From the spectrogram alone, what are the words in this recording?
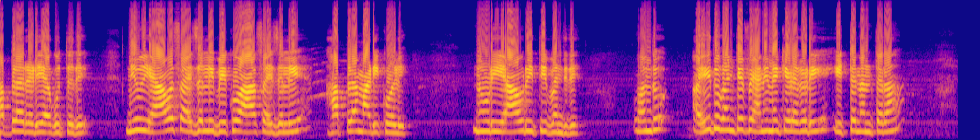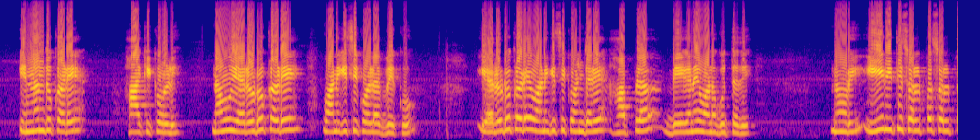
ಹಪ್ಪಳ ರೆಡಿಯಾಗುತ್ತದೆ ನೀವು ಯಾವ ಸೈಜಲ್ಲಿ ಬೇಕೋ ಆ ಸೈಜಲ್ಲಿ ಹಪ್ಪಳ ಮಾಡಿಕೊಳ್ಳಿ. ನೋಡಿ ಯಾವ ರೀತಿ ಬಂದಿದೆ. ಒಂದು ಐದು ಗಂಟೆ ಫ್ಯಾನಿನ ಕೆಳಗಡೆ ಇಟ್ಟ ನಂತರ ಇನ್ನೊಂದು ಕಡೆ ಹಾಕಿಕೊಳ್ಳಿ. ನಾವು ಎರಡೂ ಕಡೆ ಒಣಗಿಸಿಕೊಳ್ಳಬೇಕು. ಎರಡೂ ಕಡೆ ಒಣಗಿಸಿಕೊಂಡರೆ ಹಪ್ಪಳ ಬೇಗನೆ ಒಣಗುತ್ತದೆ. ನೋಡಿ, ಈ ರೀತಿ ಸ್ವಲ್ಪ ಸ್ವಲ್ಪ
